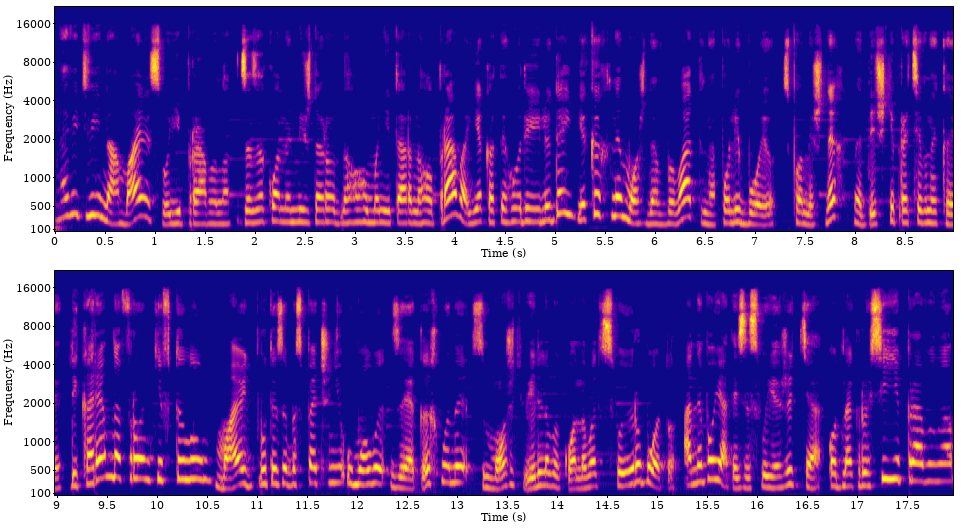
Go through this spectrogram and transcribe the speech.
Навіть війна має свої правила. За законом міжнародного гуманітарного права є категорії людей, яких не можна вбивати на полі бою. З поміж них медичні працівники. Лікарям на фронті в тилу мають бути забезпечені умови, за яких вони зможуть вільно виконувати свою роботу, а не боятися своє життя. Однак Росії правила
